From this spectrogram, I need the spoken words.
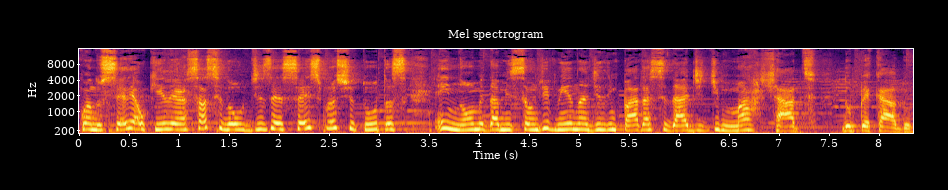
quando o serial killer assassinou 16 prostitutas em nome da missão divina de limpar a cidade de Mashhad do pecado.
